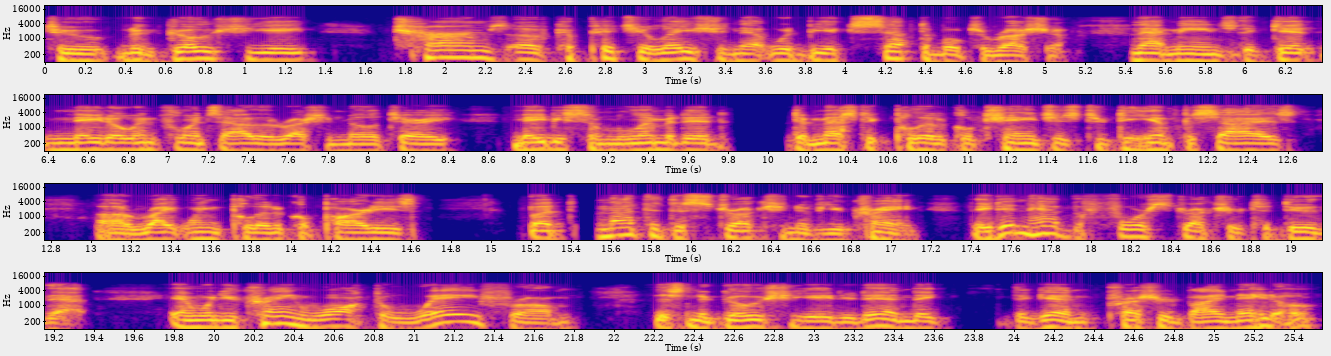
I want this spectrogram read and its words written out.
to negotiate terms of capitulation that would be acceptable to Russia. And that means to get NATO influence out of the Russian military, maybe some limited domestic political changes to de emphasize uh, right wing political parties, but not the destruction of Ukraine. They didn't have the force structure to do that. And when Ukraine walked away from this negotiated end, they again pressured by NATO,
